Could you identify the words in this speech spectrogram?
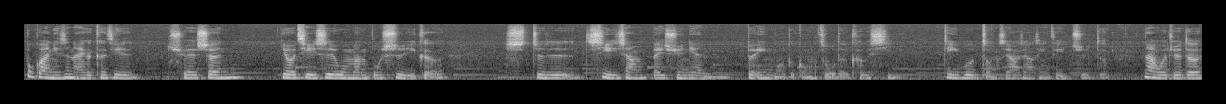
不管你是哪一个科技学生，尤其是我们不是一个就是系上被训练对应某个工作的科系，第一步总是要相信自己值得。那我觉得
